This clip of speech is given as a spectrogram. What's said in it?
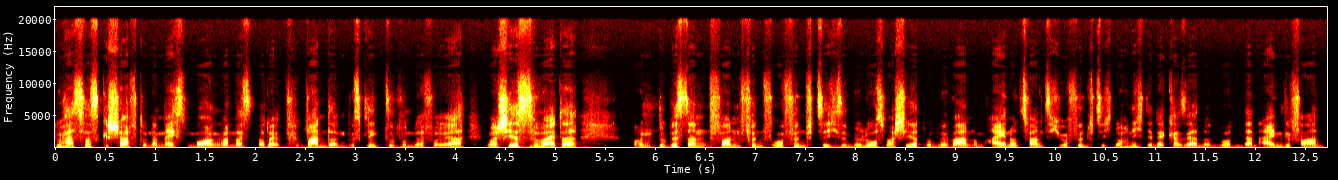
du hast was geschafft und am nächsten Morgen wanderst, oder wandern, das klingt so wundervoll, ja, marschierst du weiter und du bist dann von 5.50 Uhr sind wir losmarschiert und wir waren um 21.50 Uhr noch nicht in der Kaserne und wurden dann eingefahren,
